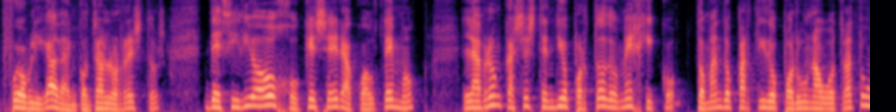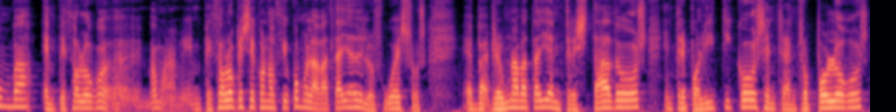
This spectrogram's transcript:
fue obligada a encontrar los restos, decidió a ojo que ese era Cuauhtémoc, la bronca se extendió por todo México, tomando partido por una u otra tumba, empezó luego, eh, empezó lo que se conoció como la batalla de los huesos, eh, una batalla entre estados, entre políticos, entre antropólogos,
